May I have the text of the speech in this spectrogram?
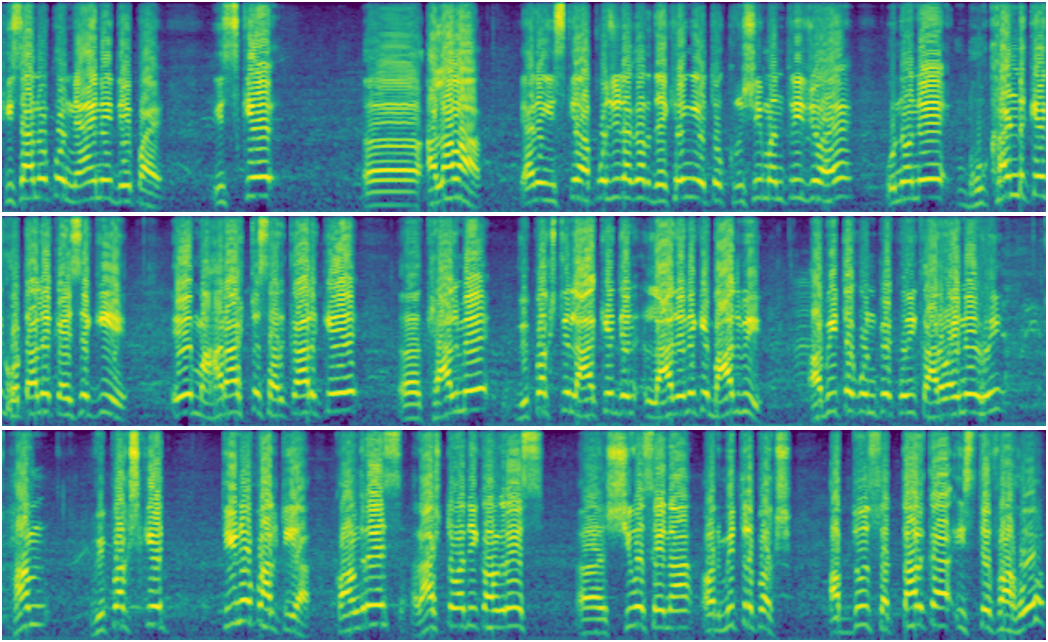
किसानों को न्याय नहीं दे पाए। इसके अ, अलावा यानी इसके अपोजिट अगर देखेंगे तो कृषि मंत्री जो है उन्होंने भूखंड के घोटाले कैसे किए? ये महाराष्ट्र सरकार के ख्याल में विपक्ष ने ला के दे, ला देने के बाद भी अभी तक उन पे कोई कार्रवाई नहीं हुई। हम विपक्ष के तीनों पार्टियाँ कांग्रेस राष्ट्रवादी कांग्रेस शिवसेना और मित्र पक्ष अब्दुल सत्तार का इस्तीफा हो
